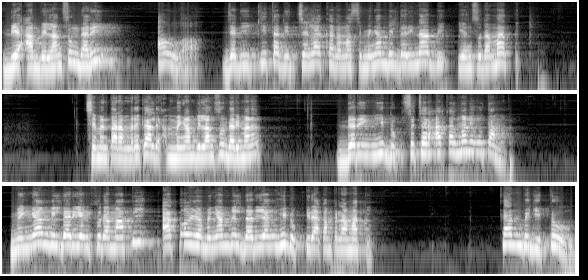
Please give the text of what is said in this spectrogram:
dia ambil langsung dari Allah. Jadi kita dicela karena masih mengambil dari Nabi yang sudah mati. Sementara mereka mengambil langsung dari mana? Dari yang hidup. Secara akal mana yang utama? Mengambil dari yang sudah mati atau yang mengambil dari yang hidup tidak akan pernah mati. Kan begitu.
